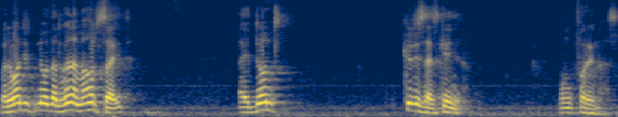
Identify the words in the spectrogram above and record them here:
But I want you to know that when I'm outside, I don't criticize Kenya among foreigners.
